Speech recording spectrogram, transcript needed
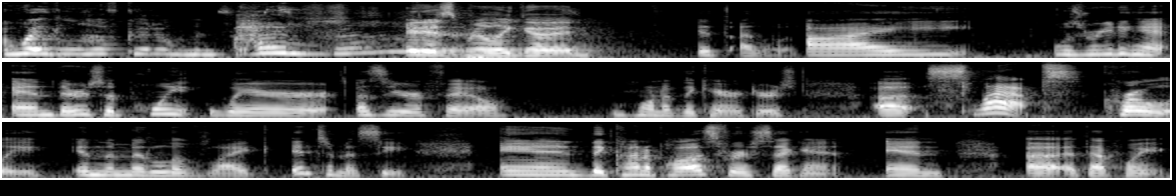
Oh, I love Good Omens. I love It is really good. it's I love it. I was reading it and there's a point where Aziraphale, one of the characters, uh, slaps Crowley in the middle of like intimacy, and they kind of pause for a second. And uh, at that point,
